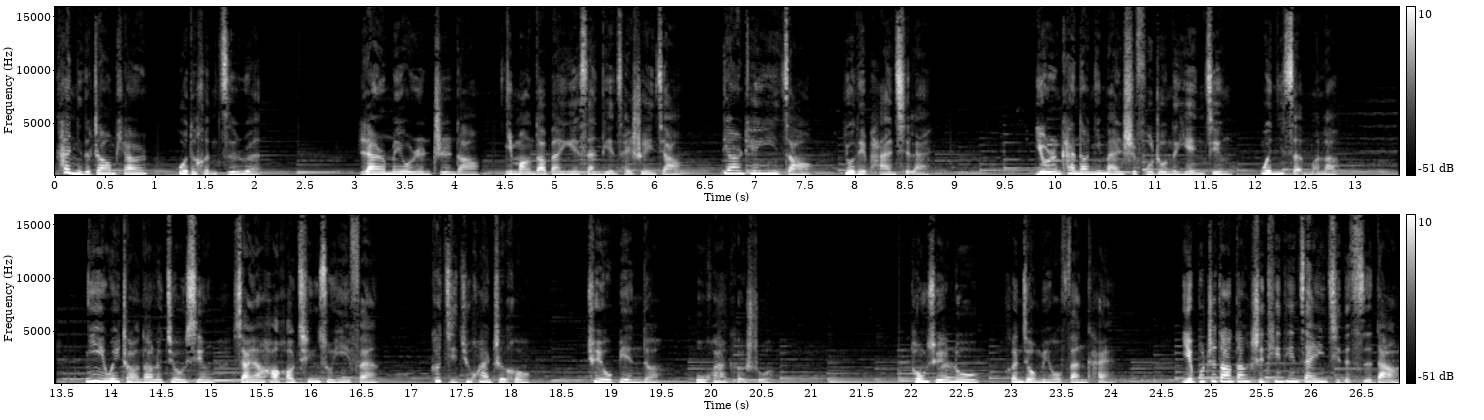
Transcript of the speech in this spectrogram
看你的照片过得很滋润。然而没有人知道你忙到半夜三点才睡觉，第二天一早又得爬起来。有人看到你满是浮肿的眼睛，问你怎么了？你以为找到了救星，想要好好倾诉一番，可几句话之后，却又变得。无话可说。同学录很久没有翻开，也不知道当时天天在一起的死党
